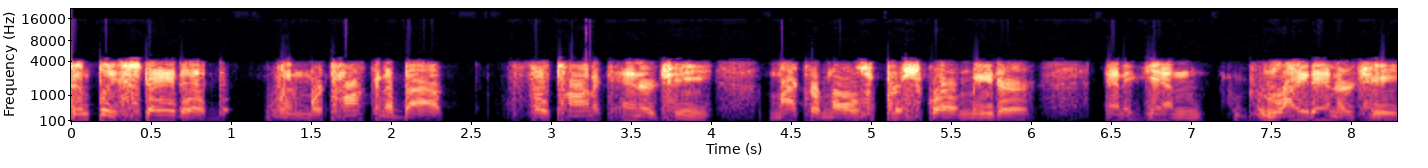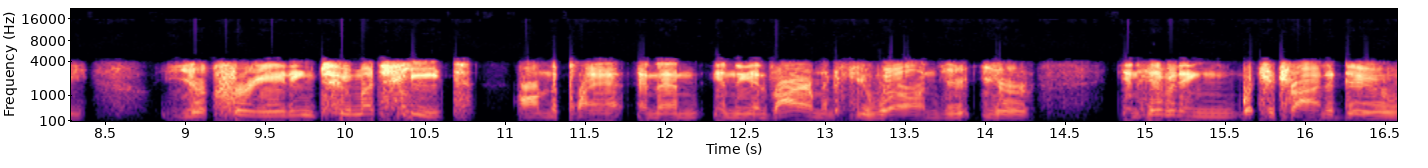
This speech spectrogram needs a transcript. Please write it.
simply stated, when we're talking about photonic energy, micromoles per square meter, and again, light energy, you're creating too much heat on the plant and then in the environment, if you will, and you're, you're inhibiting what you're trying to do,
